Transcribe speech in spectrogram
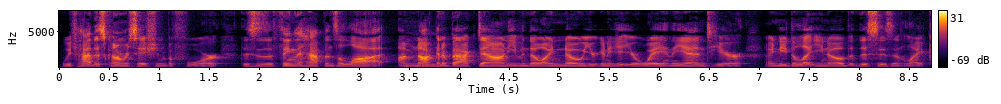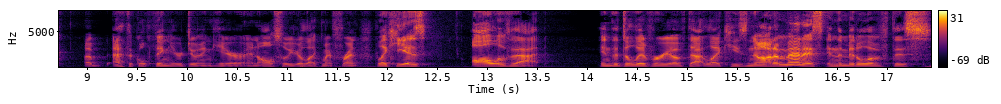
we've had this conversation before. This is a thing that happens a lot. I'm not going to back down, even though I know you're going to get your way in the end. Here, I need to let you know that this isn't like a ethical thing you're doing here, and also you're like my friend. Like he has all of that in the delivery of that like he's not a menace in the middle of this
